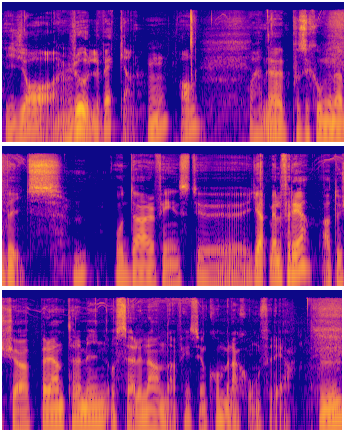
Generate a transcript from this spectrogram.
Ja, Mm. rullveckan. Mm. Ja, vad händer Där då? positionerna byts. Och där finns det hjälpmedel för det. Att du köper en termin och säljer en annan. finns det en kombination för det. Mm.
